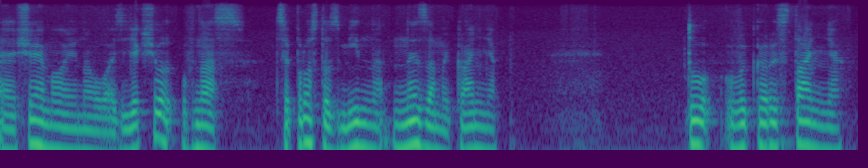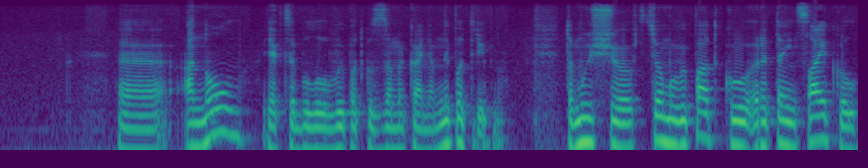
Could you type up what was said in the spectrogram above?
Е, Що я маю на увазі? Якщо в нас це просто змінна, не замикання, то використання е, unknown, як це було у випадку з замиканням, не потрібно. Тому що в цьому випадку retain cycle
